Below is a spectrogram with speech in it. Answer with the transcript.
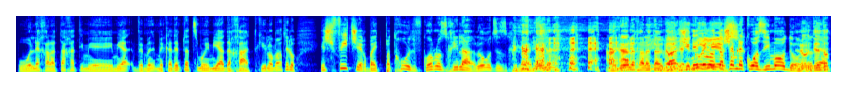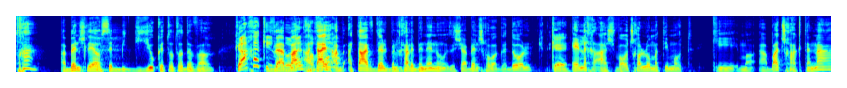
הוא הולך על התחת עם, עם יד, ומקדם את עצמו עם יד אחת. כאילו, אמרתי לו, יש פיצ'ר בהתפתחות, קוראים לו זחילה, לא רוצה זחילה. אני הולך, על התחת. לא, שינינו לו את יש. השם לקווזימודו. לעודד. אותך? הבן שלי היה עושה בדיוק את אותו דבר. ככה כאילו הולך אתה- אחורה? אתה, ההבדל בינך לבינינו, זה שהבן שלך הוא הגדול, כן. אין לך, ההשוואות שלך לא מתאימות. כי הבת שלך הקטנה,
